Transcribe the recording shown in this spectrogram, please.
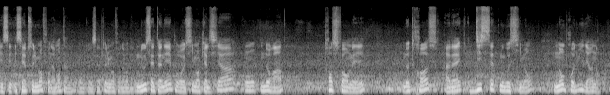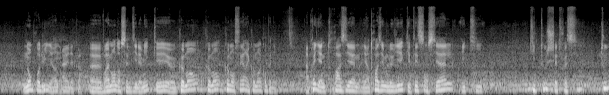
et c'est absolument fondamental. Donc c'est absolument fondamental. Nous cette année pour Ciment Calcia, on aura transformé notre offre avec 17 nouveaux ciments non produit il y a un an. Non produit il y a un an. Ah d'accord. Euh, vraiment dans cette dynamique qui est euh, comment, comment, comment faire et comment accompagner. Après, il y a, une troisième, il y a un troisième levier qui est essentiel et qui, qui touche cette fois-ci tous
